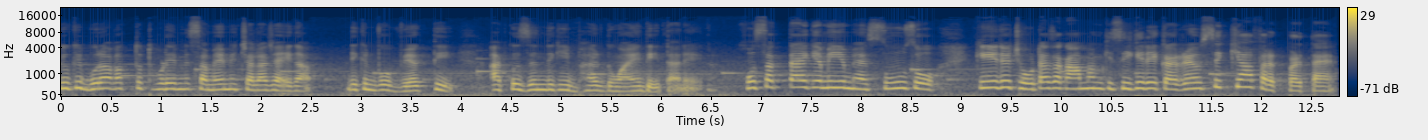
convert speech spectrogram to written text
क्योंकि बुरा वक्त तो थोड़े में समय में चला जाएगा, लेकिन वो व्यक्ति आपको ज़िंदगी भर दुआएँ देता रहेगा। हो सकता है कि हमें ये महसूस हो कि ये जो छोटा सा काम हम किसी के लिए कर रहे हैं, उससे क्या फ़र्क पड़ता है?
